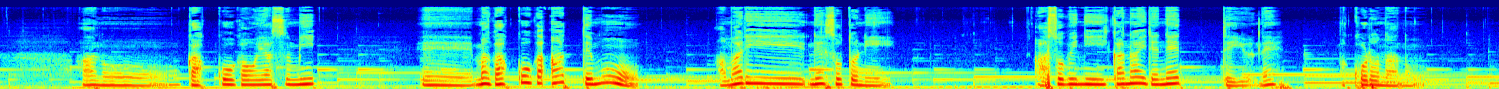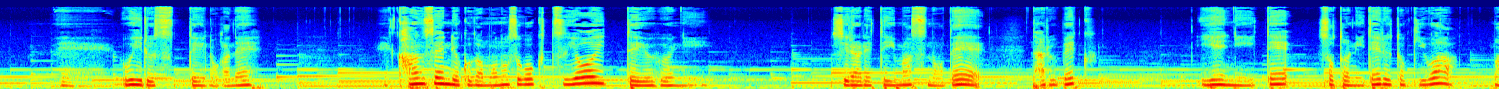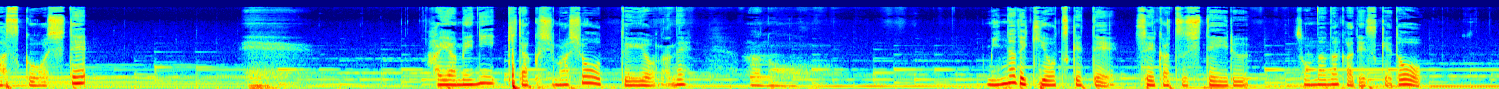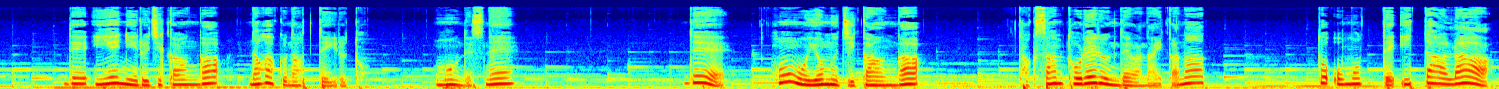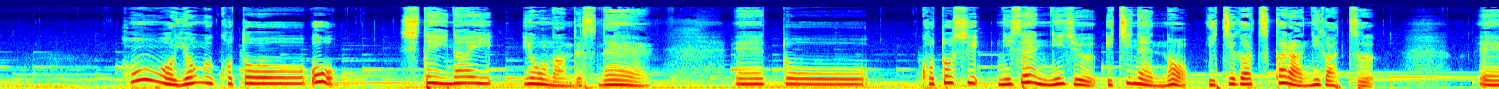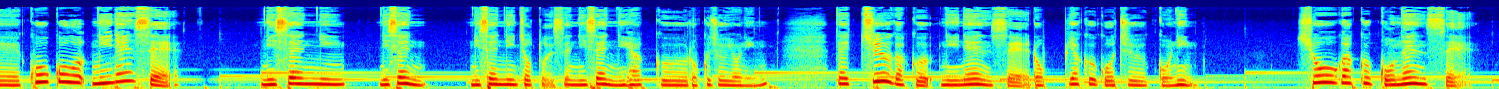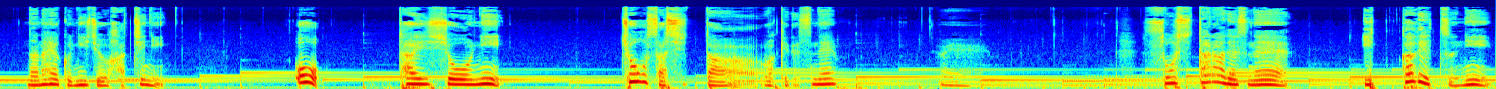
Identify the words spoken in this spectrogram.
あの学校がお休み、えー、まあ学校があってもあまりね外に遊びに行かないでねっていうね、ま、コロナの、えー、ウイルスっていうのがね感染力がものすごく強いっていうふうに知られていますのでなるべく家にいて外に出る時はマスクをして、えー、早めに帰宅しましょうっていうようなねあのみんなで気をつけて生活しているそんな中ですけどで家にいる時間が長くなっていると思うんですね。で本を読む時間がたくさん取れるんではないかなと思っていたら本を読むことをしていないようなんですね。えっ、ー、と今年2021年の1月から2月、えー、高校2年生2000人、2000、2000人ちょっとですね、2264人。で、中学2年生655人。小学5年生728人を対象に調査したわけですね。そしたらですね、1ヶ月に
